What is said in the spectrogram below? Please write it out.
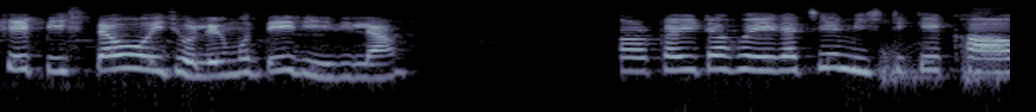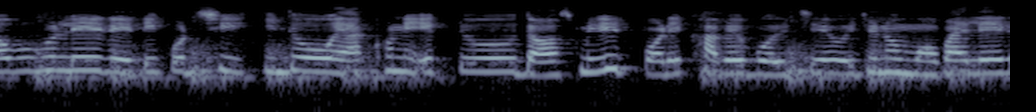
সেই পিসটাও ওই ঝোলের মধ্যেই দিয়ে দিলাম। তরকারিটা হয়ে গেছে, মিষ্টিকে খাওয়াবো বলে রেডি করছি। কিন্তু ও এখন একটু দশ মিনিট পরে খাবে বলছে, ওই জন্য মোবাইলের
